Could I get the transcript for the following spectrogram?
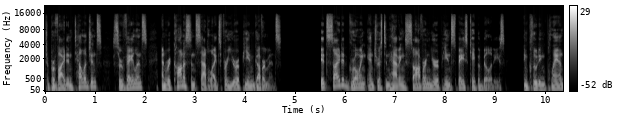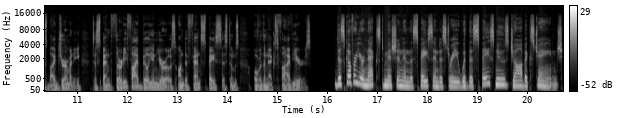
to provide intelligence, surveillance, and reconnaissance satellites for European governments. It cited growing interest in having sovereign European space capabilities, including plans by Germany to spend 35 billion euros on defense space systems over the next five years. Discover your next mission in the space industry with the Space News Job Exchange.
